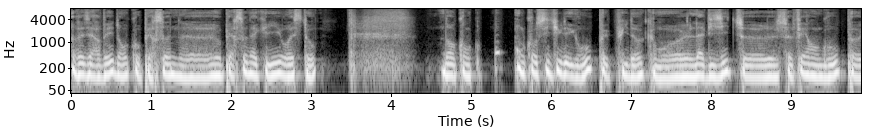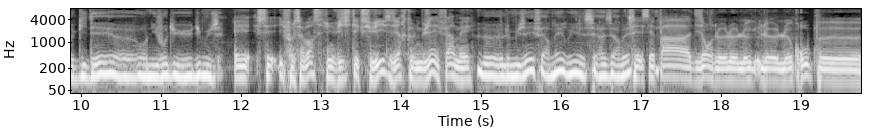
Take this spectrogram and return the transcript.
réservé donc aux personnes euh, aux personnes accueillies au resto. Donc on, on constitue des groupes et puis donc on, la visite euh, se fait en groupe euh, guidé euh, au niveau du, du musée. Et c'est, il faut le savoir, c'est une visite exclusive, c'est-à-dire que le musée est fermé. Le, le musée est fermé, oui, c'est réservé. C'est, c'est pas, disons, le, le, le, le groupe euh,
